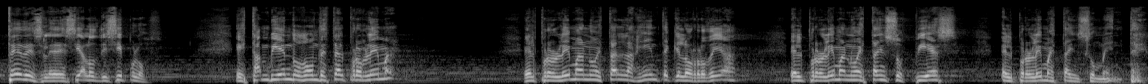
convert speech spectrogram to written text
ustedes, le decía a los discípulos. ¿Están viendo dónde está el problema? El problema no está en la gente que lo rodea. El problema no está en sus pies. El problema está en su mente.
